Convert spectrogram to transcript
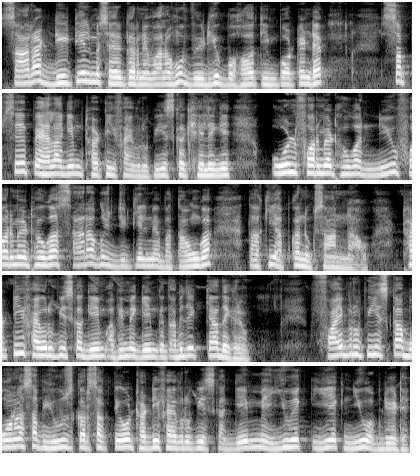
सारा डिटेल में शेयर करने वाला हूँ। वीडियो बहुत इंपॉर्टेंट है। सबसे पहला गेम थर्टी फाइव रुपीज़ का खेलेंगे। ओल्ड फॉर्मेट होगा, न्यू फॉर्मेट होगा, सारा कुछ डिटेल में बताऊँगा ताकि आपका नुकसान ना हो। थर्टी फाइव रुपीज़ का गेम, अभी मैं गेम करता अभी देख, क्या देख रहे हो? फाइव रुपीज़ का बोनस आप यूज़ कर सकते हो, थर्टी फाइव रुपीज़ का। गेम में यू एक, ये एक न्यू अपडेट है।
